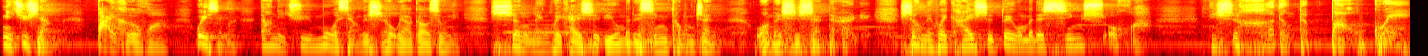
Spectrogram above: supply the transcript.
你去想百合花。为什么？当你去默想的时候，我要告诉你，圣灵会开始与我们的心同证，我们是神的儿女。圣灵会开始对我们的心说话。你是何等的宝贵！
